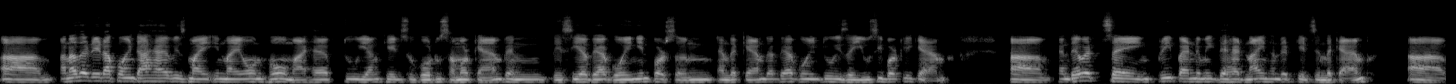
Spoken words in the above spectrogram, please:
um, another data point I have is my in my own home. I have two young kids who go to summer camp, and this year they are going in person. And the camp that they are going to is a UC Berkeley camp. Um, and they were saying pre-pandemic they had 900 kids in the camp. Uh,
